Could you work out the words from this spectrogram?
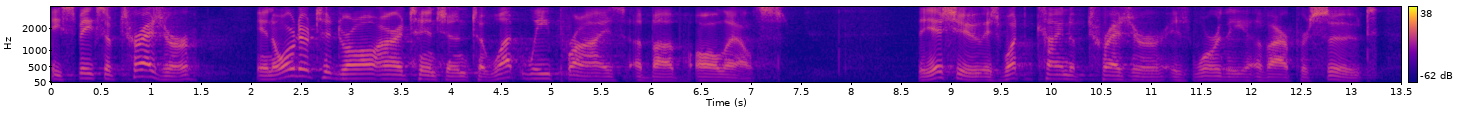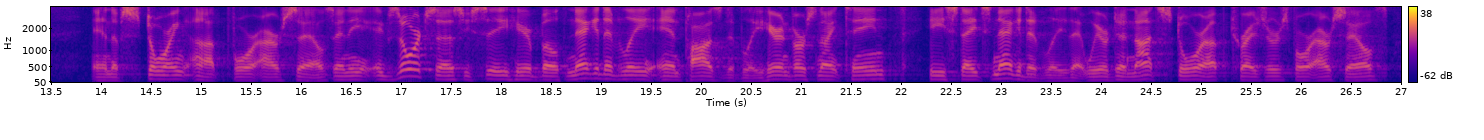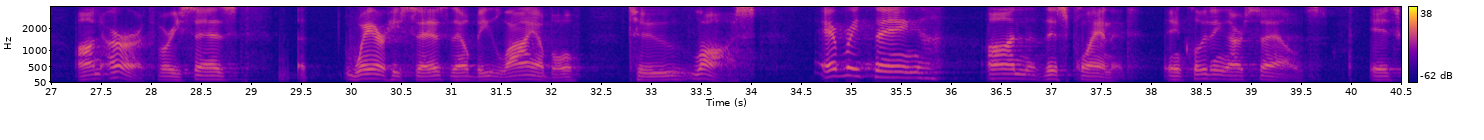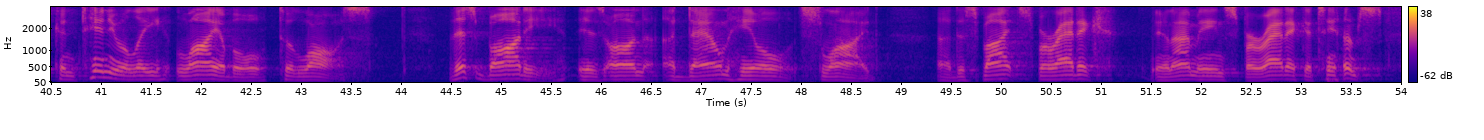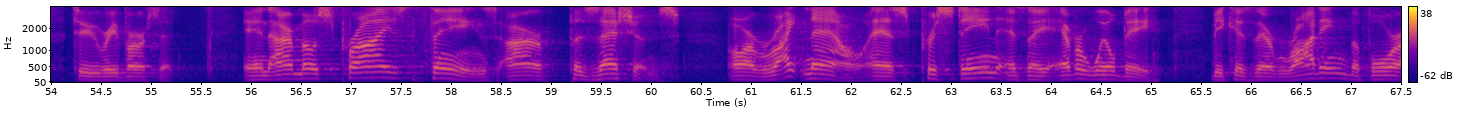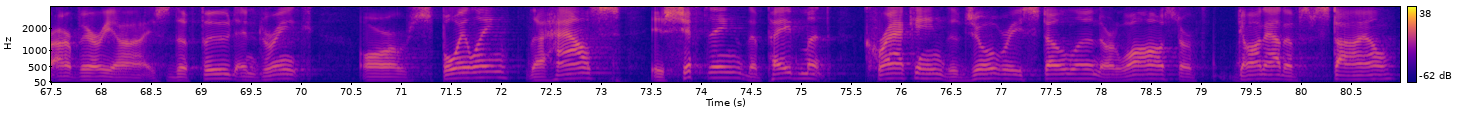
He speaks of treasure in order to draw our attention to what we prize above all else. The issue is what kind of treasure is worthy of our pursuit and of storing up for ourselves. And he exhorts us, you see here, both negatively and positively. Here in verse 19, he states negatively that we are to not store up treasures for ourselves on earth, for he says, where he says they'll be liable to loss. Everything on this planet including ourselves, is continually liable to loss. This body is on a downhill slide. Uh, despite sporadic, and I mean sporadic attempts to reverse it. And our most prized things, our possessions, are right now as pristine as they ever will be because they're rotting before our very eyes. The food and drink are spoiling, the house is shifting, the pavement cracking, the jewelry stolen or lost or gone out of style.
